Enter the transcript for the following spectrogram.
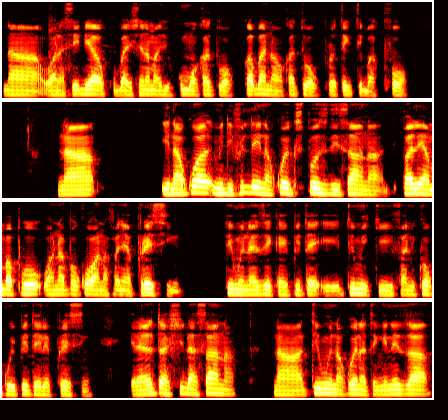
na wanasaidia kubadilishana majukumu wakati wa kukaba na wakati wa kuprotect back four. Na inakuwa midfielder inakuwa exposed sana pale ambapo wanapokuwa wanafanya pressing, timu inaweza ikaipita, timu ikifanikiwa kuipita ile pressing. Inaleta shida sana, na timu inakuwa inatengeneza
